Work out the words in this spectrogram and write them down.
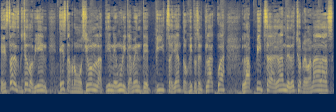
estás escuchando bien. Esta promoción la tiene únicamente Pizza y Antojitos el Tlacua. La pizza grande de 8 rebanadas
